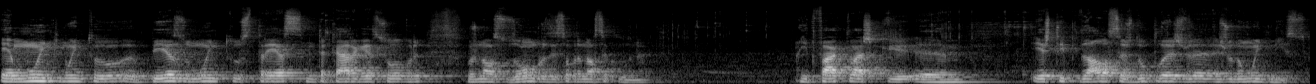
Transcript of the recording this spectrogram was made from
é muito, muito eh, peso, muito stress, muita carga sobre os nossos ombros e sobre a nossa coluna. E de facto acho que uh, este tipo de alças duplas uh, ajudam muito nisso.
